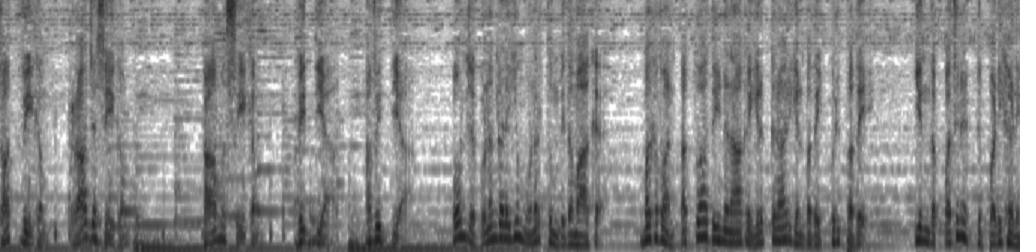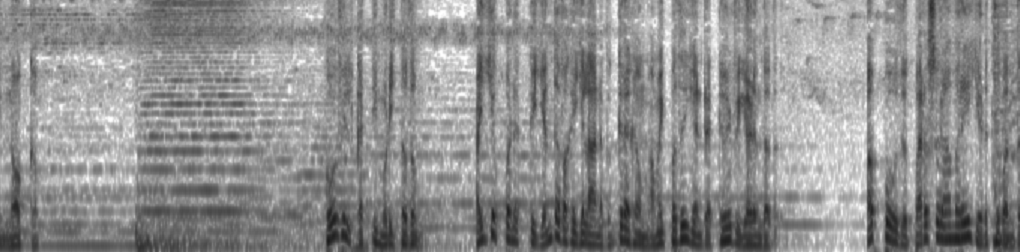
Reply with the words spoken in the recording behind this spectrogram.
சாத்வீகம் ராஜசீகம் தாமசீகம் வித்யா அவித்யா போன்ற குணங்களையும் உணர்த்தும் விதமாக பகவான் தத்வாதீனனாக இருக்கிறார் என்பதை குறிப்பதே இந்த பதினெட்டு படிகளின் நோக்கம். கோவில் கட்டி முடித்ததும் ஐயப்பனுக்கு எந்த வகையிலான விக்கிரகம் அமைப்பது என்ற கேள்வி எழுந்தது. அப்போது பரசுராமரே எடுத்து வந்த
